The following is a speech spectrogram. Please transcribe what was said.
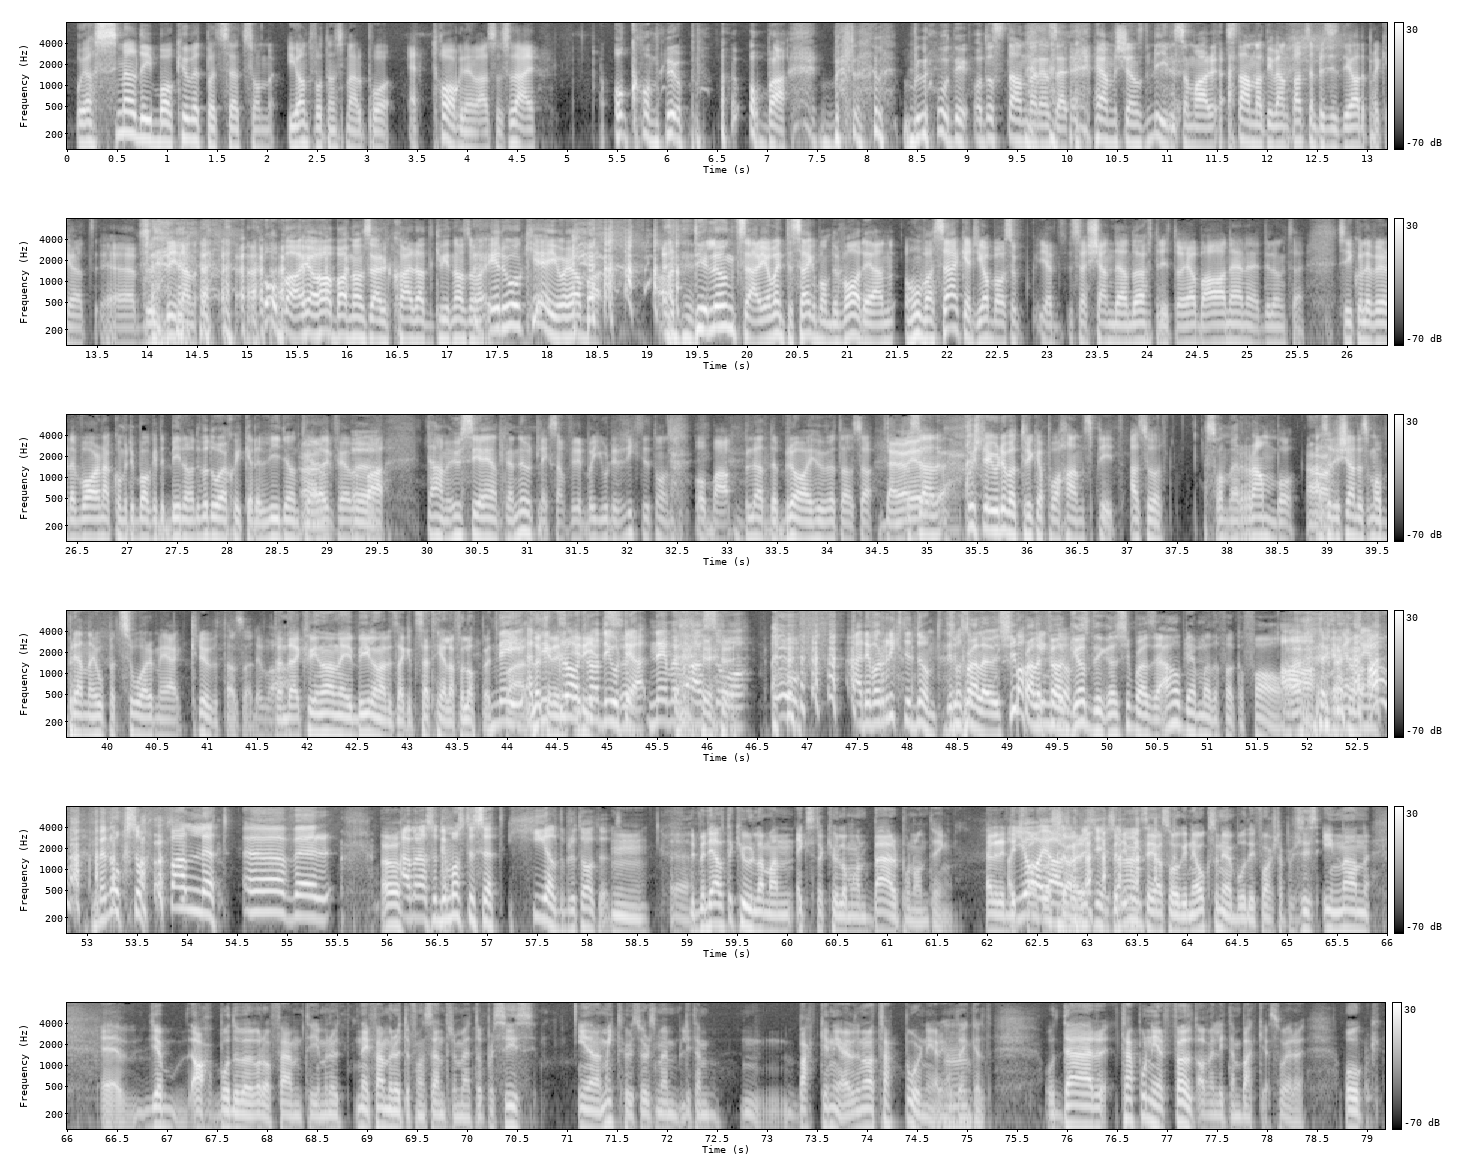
Och jag smällde i bakhuvudet på ett sätt som jag inte fått en smäll på ett tag nu, alltså sådär. Och kommer upp och bara bl- blodig. Och då stannar en så här hemtjänstbil som har stannat i väntplatsen precis där jag hade parkerat eh, budbilen. Och bara, jag hör bara någon så här skärrad kvinna som bara, är du okej? Och jag bara, "Ja, det är lugnt så här. Jag var inte säker på om det var det än. Hon var säkert, jag bara, så, jag så kände ändå efter lite och jag bara, ah, nej, nej, det är lugnt så här. Så gick och levererade varorna, kommer tillbaka till bilen och det var då jag skickade videon till er. För jag var bara, damn, hur ser jag egentligen ut liksom? För det gjorde riktigt ont och bara blödde bra i huvudet alltså. Nej, jag- och sen, första jag gjorde var att trycka på handsprit, alltså som en Rambo. Alltså det kändes som att bränna ihop ett sår med krut. Alltså, det var... Den där kvinnan i bilen hade säkert sett hela förloppet. Nej, Bara, "Look det är klart hon idiot." hade gjort det. Nej, men alltså... uff. Det var riktigt dumt. Det She var så probably, she probably felt dumt. guilty because she probably said, I hope that motherfucker fall. Mig. Men också fallet över... Ja, men alltså, det måste sett helt brutalt ut. Men det är alltid kul när man, extra kul om man bär på någonting. Eller i ditt Ja, fall, ja, alltså, kör. precis, För det minns jag jag såg när jag också när jag bodde i Farsta, precis innan, eh, jag ja, bodde väl vadå, fem, tio minuter, nej fem minuter från centrumet och precis innan mitt hus är det som en liten mm, backe ner, eller några trappor ner helt Mm. enkelt. Och där, trappor ner följt av en liten backe, så är det. Och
